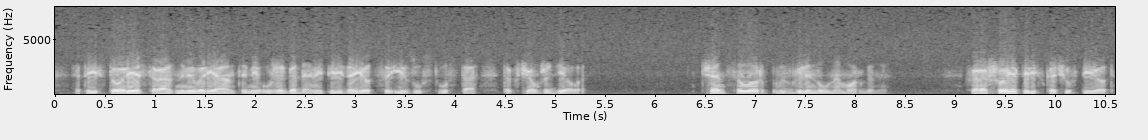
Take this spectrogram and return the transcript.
— «эта история с разными вариантами уже годами передается из уст в уста. Так в чем же дело?» Ченселор взглянул на Моргана. «Хорошо, я перескочу вперед.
